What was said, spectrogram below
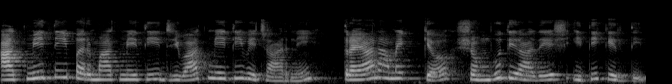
आत्मेती परमात्मेती जीवात्मेती विचारणे त्रयानामेक्य शंभुतिरादेश इति कीर्तीत।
